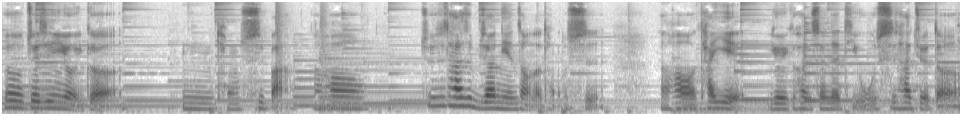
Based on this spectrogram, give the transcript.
就最近有一个嗯同事吧，然后就是他是比较年长的同事，然后他也有一个很深的体悟，是他觉得。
